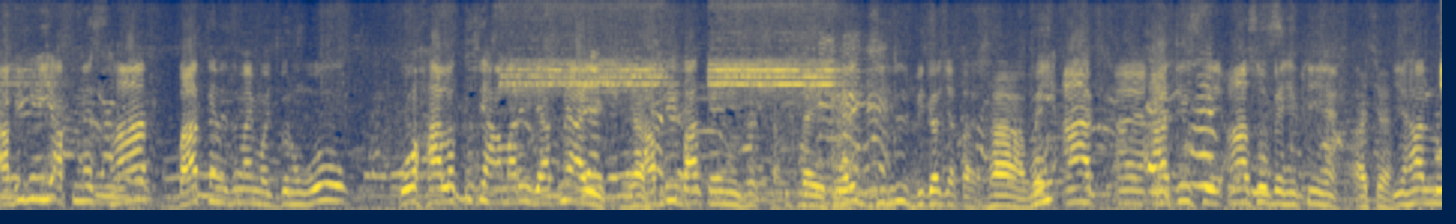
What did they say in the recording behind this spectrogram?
अभी भी अपने साथ बात करने से मैं मजबूर हूँ। वो वो हालत से हमारी याद में आई। अभी बात कह नहीं सकता मेरी बिगड़ जाता है। हाँ, वही आँख आँखी से आँसू बहती हैं। अच्छा। यहाँ लोग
